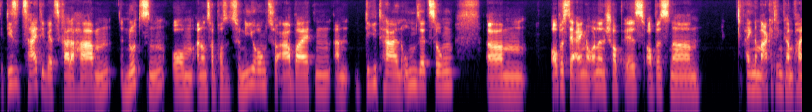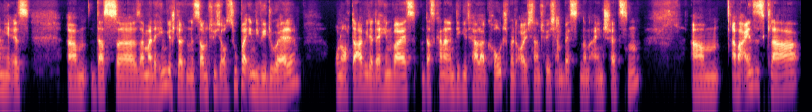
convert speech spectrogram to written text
diese Zeit, die wir jetzt gerade haben, nutzen, um an unserer Positionierung zu arbeiten, an digitalen Umsetzungen, ähm, ob es der eigene Online-Shop ist, ob es eine eigene Marketingkampagne ist, ähm, das äh, sei mal dahingestellt und ist auch natürlich auch super individuell. Und auch da wieder der Hinweis, das kann ein digitaler Coach mit euch natürlich am besten dann einschätzen. Ähm, aber eins ist klar,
